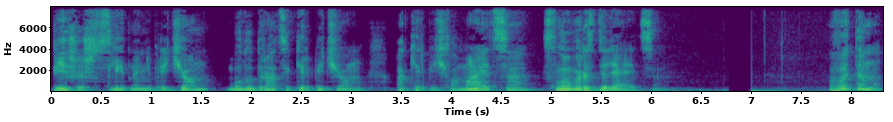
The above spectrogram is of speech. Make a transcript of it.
Пишешь слитно ни при чем, буду драться кирпичом, а кирпич ломается, слово разделяется. В этом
